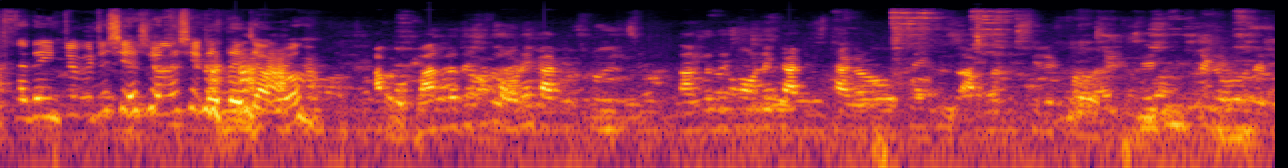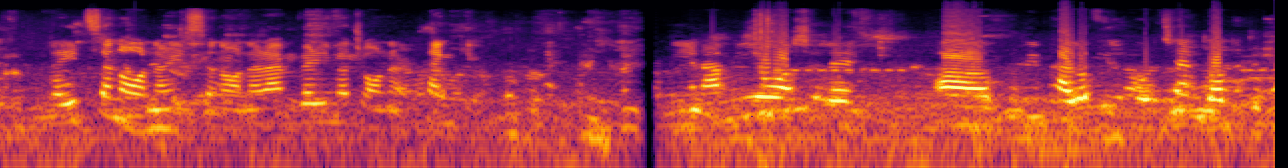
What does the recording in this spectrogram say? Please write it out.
আপনাদের ইন্টারভিউটা শেষ হলে সেটাতে যাব। আপু বাংলাদেশে তো অনেক আর্টিস্ট রয়েছে বাংলাদেশে অনেক আর্টিস্ট থাকার অবস্থায় কিন্তু আপনাদের সিলেক্ট করা হয়েছে সেই জিনিসটা কেমন লাগল it's an honour it's an honour I am very much honour thank you আমিও আসলে খুবই ভালো ফিল করছি। And যতটুকু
